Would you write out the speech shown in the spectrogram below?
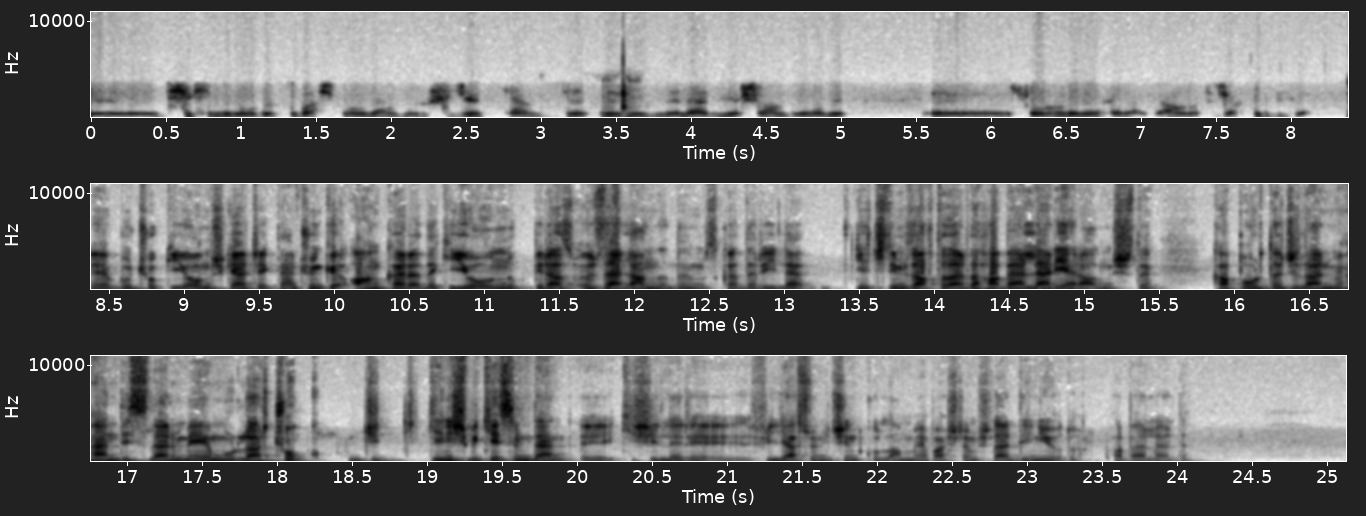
diş hekimleri odası başkanıyla görüşeceğiz. Kendisi e, neler yaşandığını ve e, sorunları herhalde anlatacaktır bize. E, bu çok iyi olmuş gerçekten. Çünkü Ankara'daki yoğunluk biraz özel anladığımız kadarıyla geçtiğimiz haftalarda haberler yer almıştı. Kaportacılar, mühendisler, memurlar çok geniş bir kesimden e, kişileri filyasyon için kullanmaya başlamışlar deniyordu haberlerde.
